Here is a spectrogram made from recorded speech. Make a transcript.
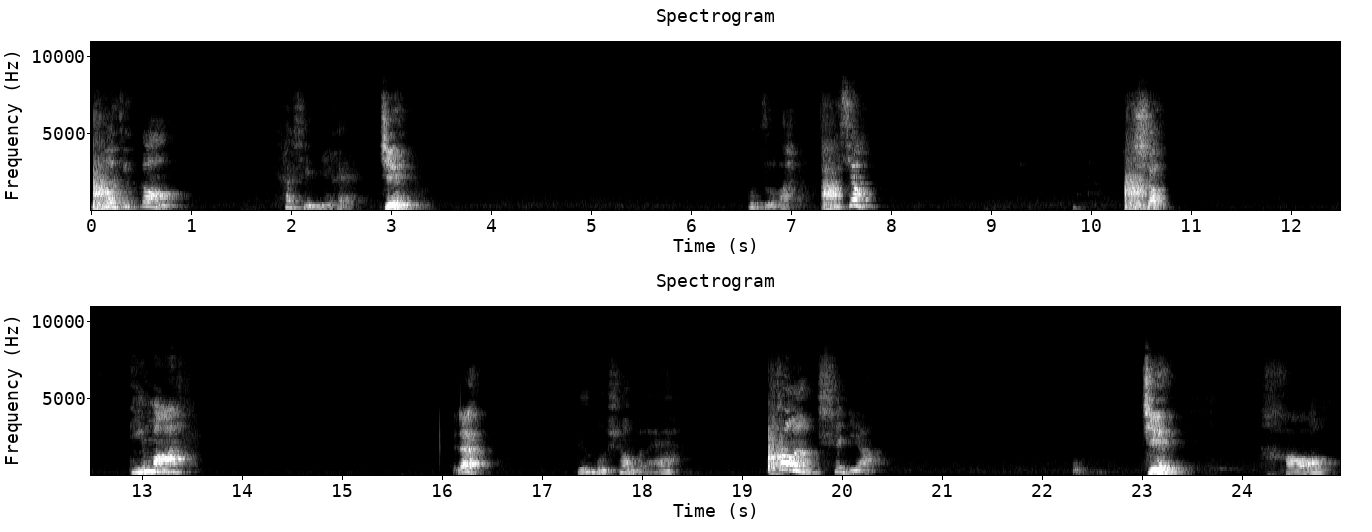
我就杠，看谁厉害。进，不走了，退象，上，顶马，来，根本上不来，照样吃你啊！进，好，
